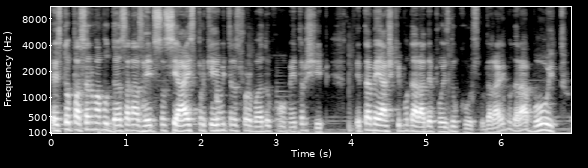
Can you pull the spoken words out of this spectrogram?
eu estou passando uma mudança nas redes sociais porque estou me transformando com o mentorship. E também acho que mudará depois do curso. Mudará e mudará muito.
